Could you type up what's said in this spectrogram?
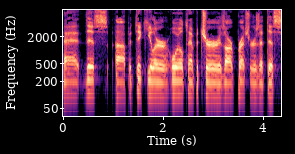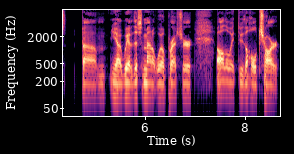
at this uh, particular oil temperature is our pressure is at this um, you know, we have this amount of oil pressure all the way through the whole chart.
